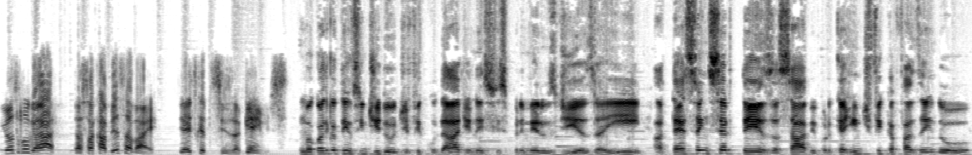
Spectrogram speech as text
em outro lugar. Da sua cabeça vai. E é isso que precisa, games. Uma coisa que eu tenho sentido dificuldade nesses primeiros dias aí, até essa incerteza, sabe? Porque a gente fica fazendo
